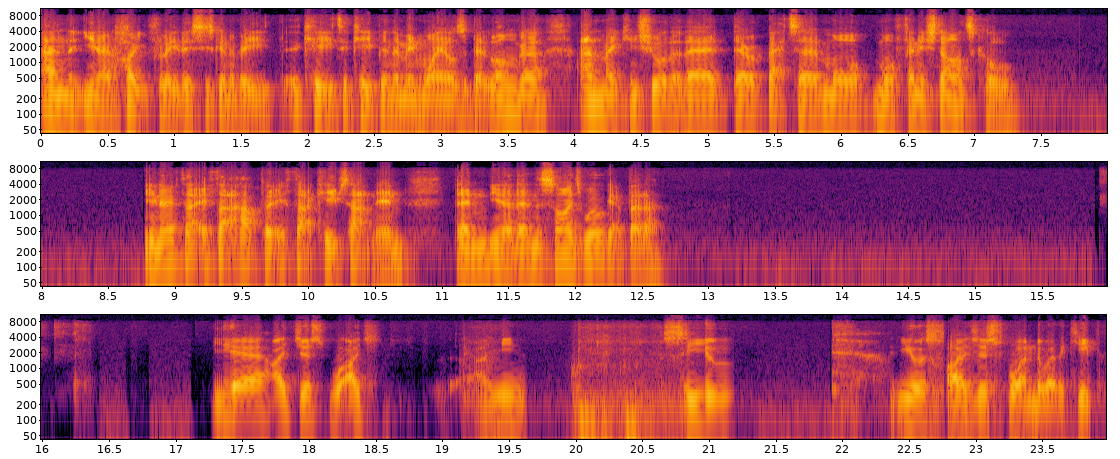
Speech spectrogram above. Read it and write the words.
and you know hopefully this is going to be key to keeping them in Wales a bit longer and making sure that they're they're a better more more finished article you know if that if that happen if that keeps happening then you know then the sides will get better Yeah, I just, I, I mean, see you, you. I just wonder whether keeping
